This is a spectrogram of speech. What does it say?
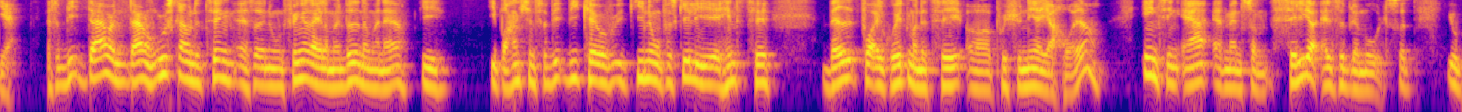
Ja, altså vi, der, er jo, der er nogle uskrevne ting, altså nogle fingerregler, man ved, når man er i, i branchen, så vi, vi kan jo give nogle forskellige hints til, hvad får algoritmerne til at positionere jer højere? En ting er, at man som sælger altid bliver målt. Så jo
